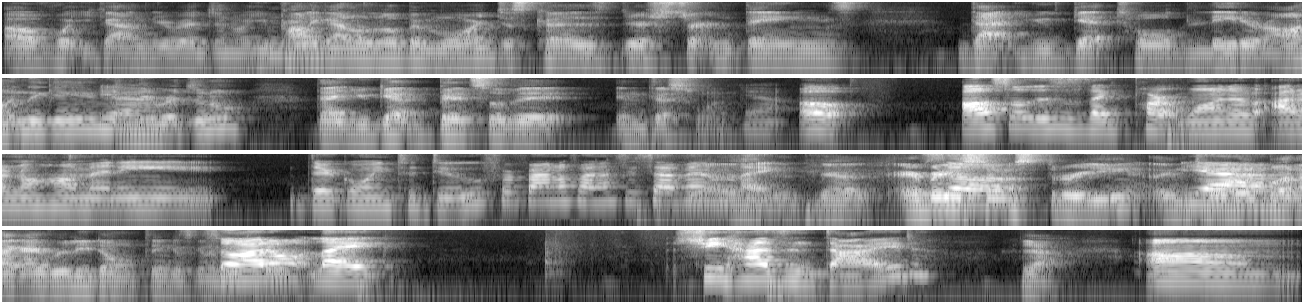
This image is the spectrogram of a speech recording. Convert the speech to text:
of what you got in the original. You probably got a little bit more just because there's certain things that you get told later on in the game in the original that you get bits of it in this one. Yeah. Oh, also, this is like part one of I don't know how many they're going to do for Final Fantasy Seven. Yeah, like, yeah, everybody so- assumes three in Yeah. total, but like I really don't think it's gonna. so be I don't like. She hasn't died. Yeah. Um,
